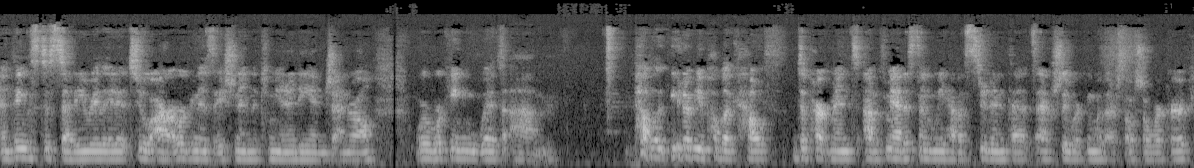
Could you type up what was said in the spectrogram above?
and things to study related to our organization and the community in general. We're working with um, public UW Public Health Department out of Madison. We have a student that's actually working with our social worker.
